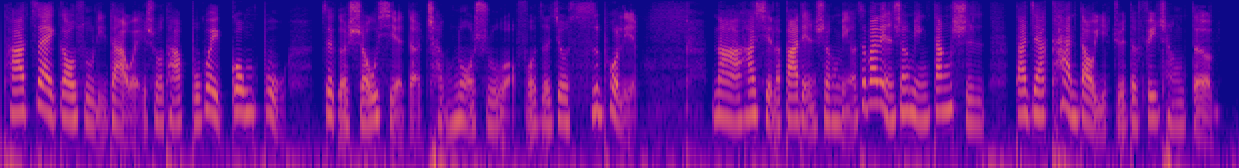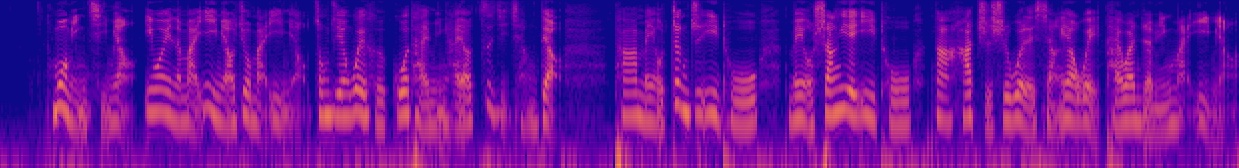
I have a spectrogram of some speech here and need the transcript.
他再告诉李大伟说，他不会公布这个手写的承诺书哦，否则就撕破脸。那他写了八点声明，这八点声明当时大家看到也觉得非常的莫名其妙，因为呢，买疫苗就买疫苗，中间为何郭台铭还要自己强调他没有政治意图，没有商业意图？那他只是为了想要为台湾人民买疫苗。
